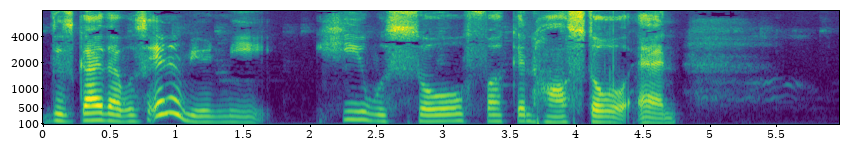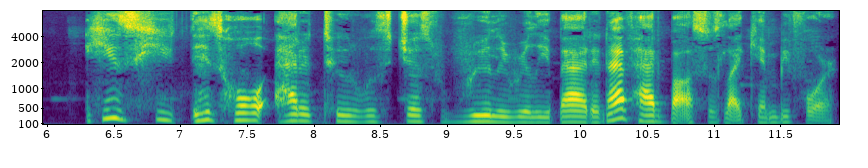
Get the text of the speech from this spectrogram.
this guy that was interviewing me, he was so fucking hostile and he's he his whole attitude was just really really bad and I've had bosses like him before.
